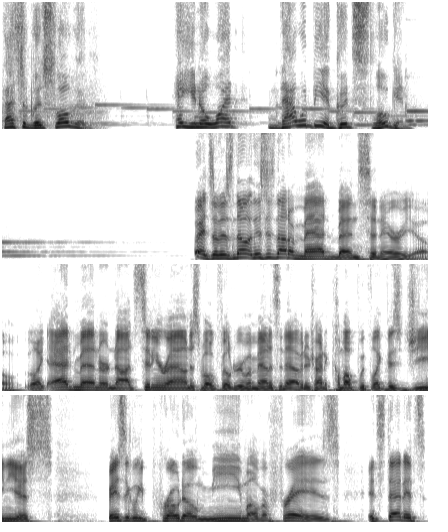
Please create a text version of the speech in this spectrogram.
That's a good slogan. Hey, you know what? That would be a good slogan. Wait, so there's no, this is not a Mad Men scenario. Like, ad men are not sitting around a smoke filled room on Madison Avenue trying to come up with like this genius, basically proto meme of a phrase. Instead, it's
